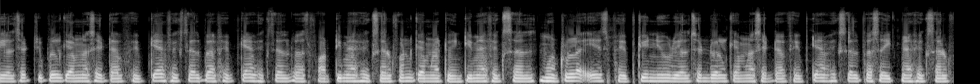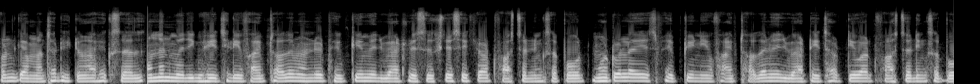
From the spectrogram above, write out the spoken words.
real set triple camera setup 50 MP plus 50 MP plus 40 MP front camera 20 MP Motorola S50 Neo real set dual camera setup 50 MP plus 8 MP front camera 32 MP Honor Magic V3 5150 mAh battery से secured fast charging support Motorola S fifteen a five thousand H battery thirty watt fast charging support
